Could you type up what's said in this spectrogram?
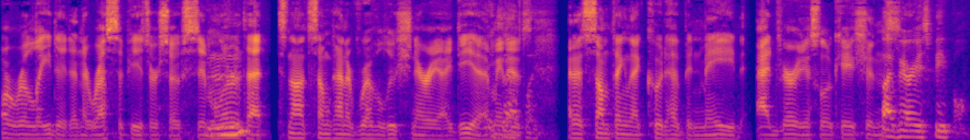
are related and the recipes are so similar Mhm. that it's not some kind of revolutionary idea. I mean, it's, and it's something that could have been made at various locations By various people.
